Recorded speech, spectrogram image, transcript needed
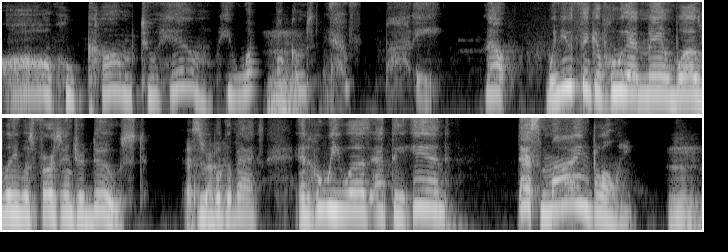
all who come to him. He Hmm. welcomes everybody. Now, when you think of who that man was when he was first introduced That's in the right. book of Acts and who he was at the end, that's mind blowing. Hmm.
